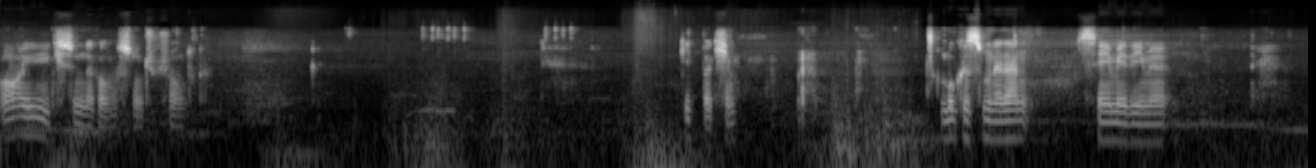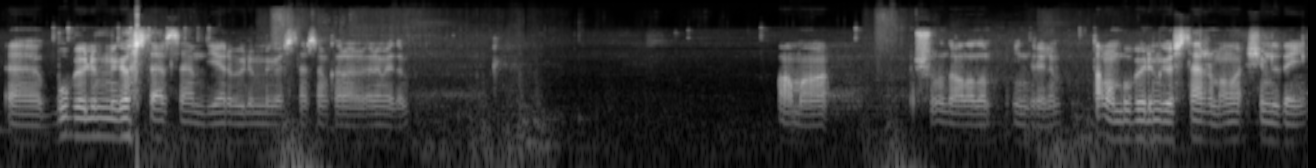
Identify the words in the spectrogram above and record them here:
Aa iyi ikisinin de kafasına uçmuş olduk. Git bakayım. Bu kısmı neden sevmediğimi e, bu bölüm mü göstersem diğer bölüm mü göstersem karar veremedim. Ama şunu da alalım, indirelim. Tamam bu bölümü gösteririm ama şimdi değil.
